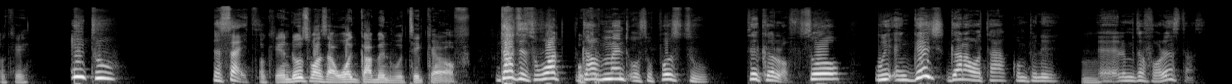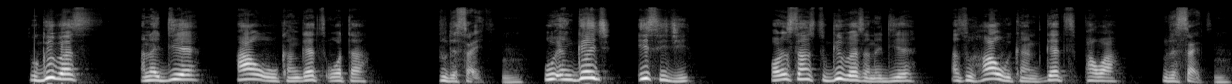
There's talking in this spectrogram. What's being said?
okay. into the site. Okay, and those ones are what government will take care of. That is what okay. government was supposed to take care of. So we engaged Ghana Water Company mm. uh, Limited, for instance, to give us an idea how we can get water to the site. Mm. We engage ECG, for instance, to give us an idea as to how we can get power to the site. Mm.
